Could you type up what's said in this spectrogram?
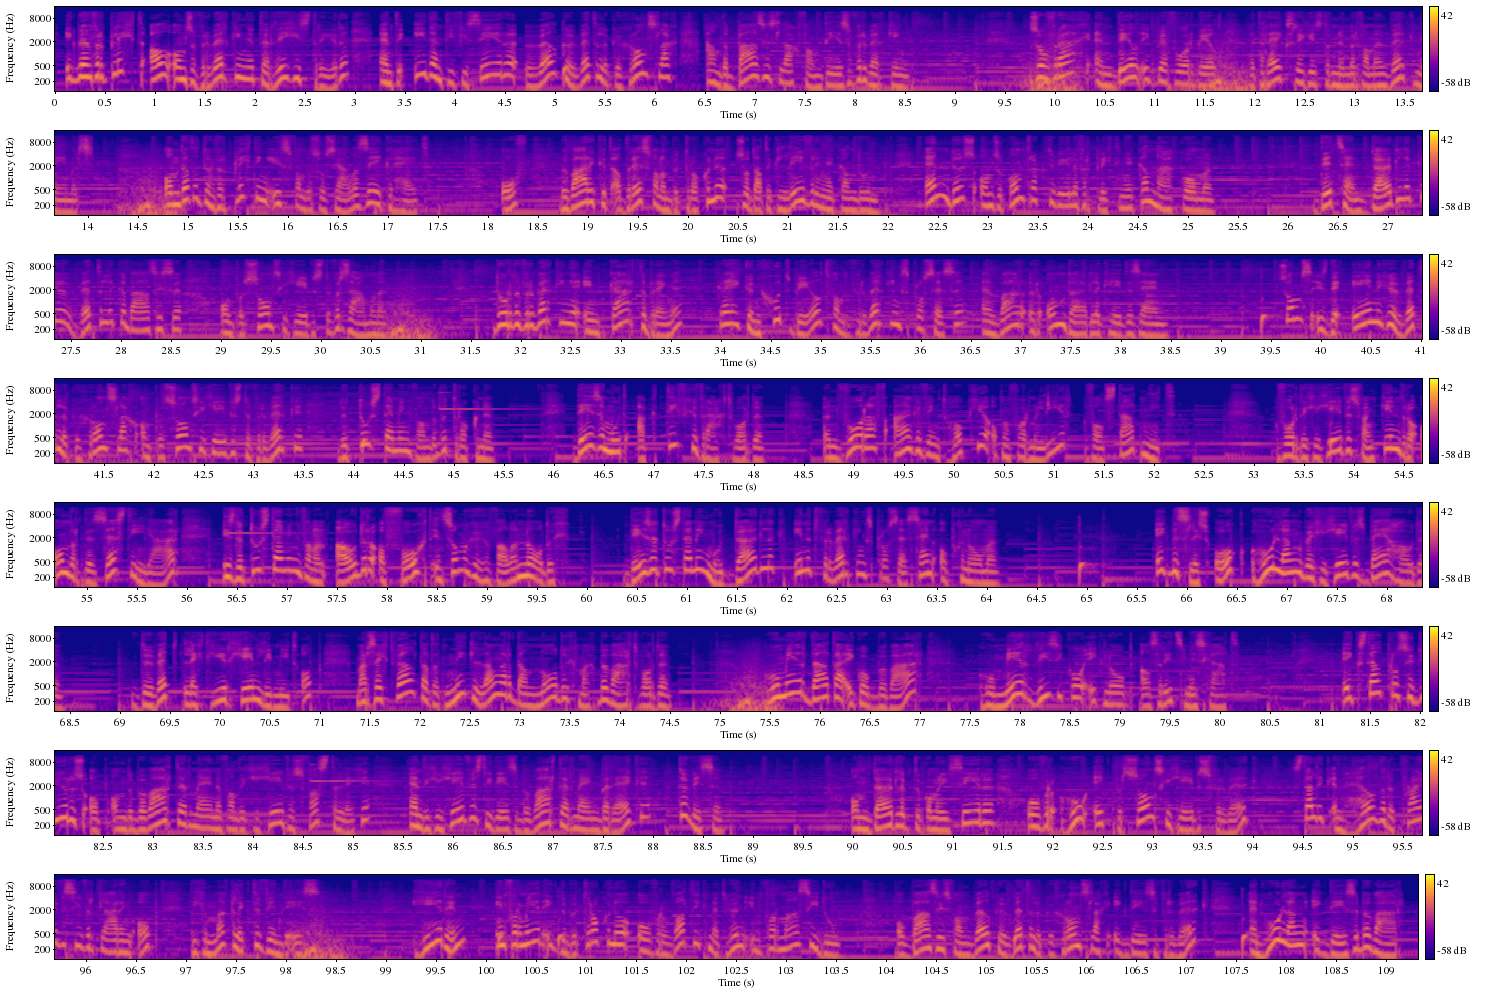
Ik ben verplicht al onze verwerkingen te registreren en te identificeren welke wettelijke grondslag aan de basis lag van deze verwerking. Zo vraag en deel ik bijvoorbeeld het Rijksregisternummer van mijn werknemers, omdat het een verplichting is van de sociale zekerheid. Of bewaar ik het adres van een betrokkene zodat ik leveringen kan doen en dus onze contractuele verplichtingen kan nakomen. Dit zijn duidelijke wettelijke basissen om persoonsgegevens te verzamelen. Door de verwerkingen in kaart te brengen, krijg ik een goed beeld van de verwerkingsprocessen en waar er onduidelijkheden zijn. Soms is de enige wettelijke grondslag om persoonsgegevens te verwerken de toestemming van de betrokkenen. Deze moet actief gevraagd worden. Een vooraf aangevinkt hokje op een formulier volstaat niet. Voor de gegevens van kinderen onder de 16 jaar is de toestemming van een ouder of voogd in sommige gevallen nodig. Deze toestemming moet duidelijk in het verwerkingsproces zijn opgenomen. Ik beslis ook hoe lang we gegevens bijhouden. De wet legt hier geen limiet op, maar zegt wel dat het niet langer dan nodig mag bewaard worden. Hoe meer data ik ook bewaar, hoe meer risico ik loop als er iets misgaat. Ik stel procedures op om de bewaartermijnen van de gegevens vast te leggen en de gegevens die deze bewaartermijn bereiken te wissen. Om duidelijk te communiceren over hoe ik persoonsgegevens verwerk, stel ik een heldere privacyverklaring op die gemakkelijk te vinden is. Hierin informeer ik de betrokkenen over wat ik met hun informatie doe, op basis van welke wettelijke grondslag ik deze verwerk en hoe lang ik deze bewaar.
